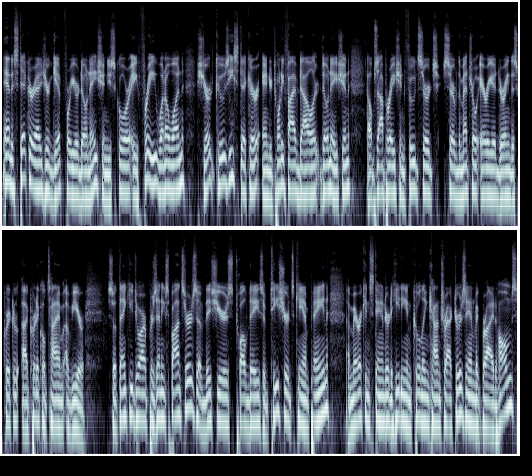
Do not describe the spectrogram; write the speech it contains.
and a sticker as your gift for your donation. You score a free 101 shirt, koozie, sticker, and your $25 donation helps Operation Food Search serve the metro area during this crit- uh, critical time of year. So thank you to our presenting sponsors of this year's 12 Days of T-Shirts campaign, American Standard Heating and Cooling Contractors and McBride Homes.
